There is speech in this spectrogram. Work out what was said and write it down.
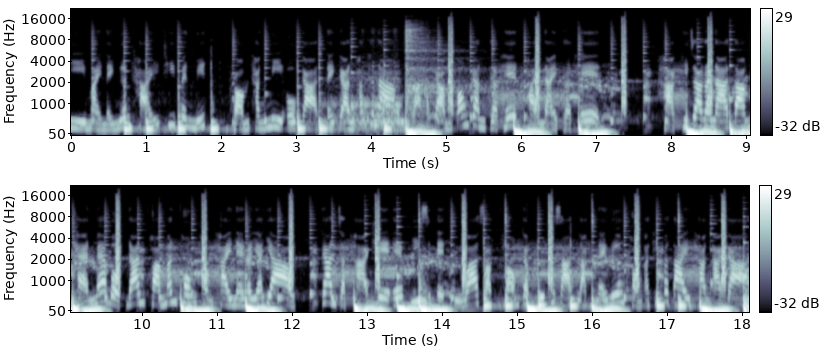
ยีใหม่ในเงื่อนไขที่เป็นมิตร พร้อมทั้งมีโอกาสในการพัฒนาอุตสาหกรรมป้องกันประเทศภายในประเทศหากพิจารณาตามแผนแม่บทด้านความมั่นคงของไทยในระยะยาว การจัดหา KF-21 ถือว่าสอดคล้องกับยุทธศาสตร์หลักในเรื่องของอธิปไตยทางอากาศ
